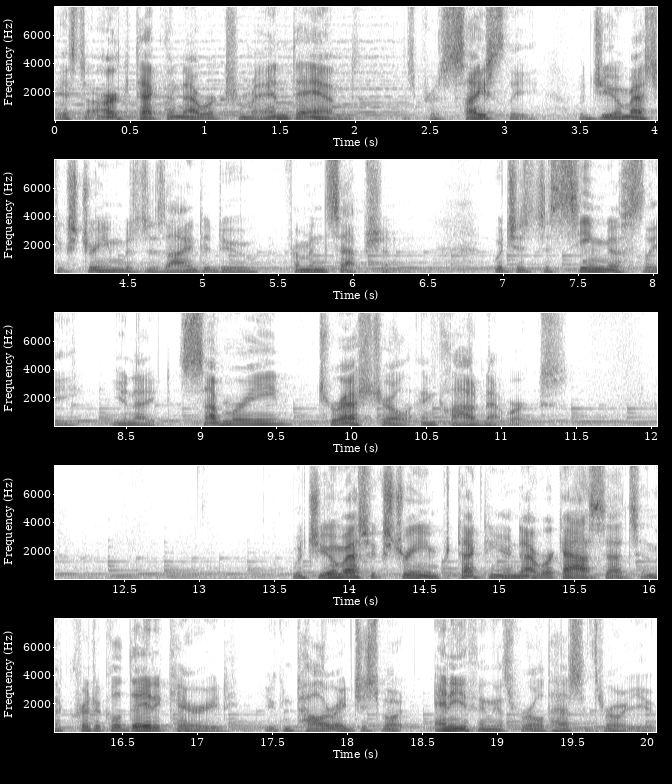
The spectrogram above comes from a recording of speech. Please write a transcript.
is to architect their networks from end to end. It's precisely what GeoMesh Extreme was designed to do from inception, which is to seamlessly unite submarine, terrestrial, and cloud networks. With GeoMesh Extreme protecting your network assets and the critical data carried, you can tolerate just about anything this world has to throw at you.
